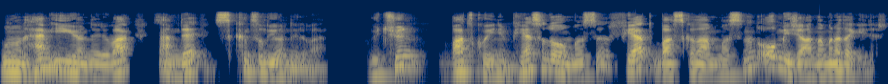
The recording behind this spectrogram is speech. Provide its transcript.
bunun hem iyi yönleri var hem de sıkıntılı yönleri var. Bütün Batcoin'in piyasada olması fiyat baskılanmasının olmayacağı anlamına da gelir.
